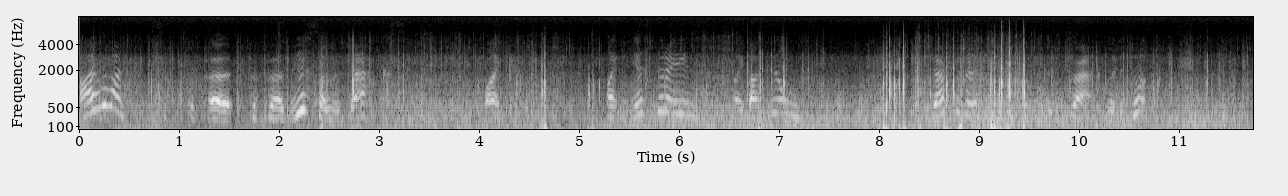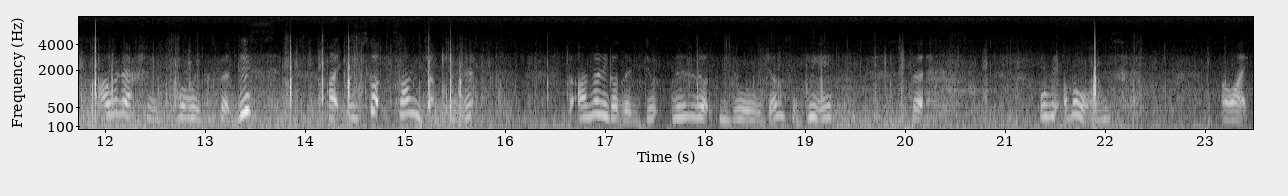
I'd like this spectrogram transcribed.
I think I prefer prefer this over Jack's. Like, like yesterday, like I filmed Jack's is a pretty good track, but it's not. I would actually probably prefer this. Like, it's got some jumps in it, but I've only got the this has got some dual jumps in here, but all the other ones are like,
